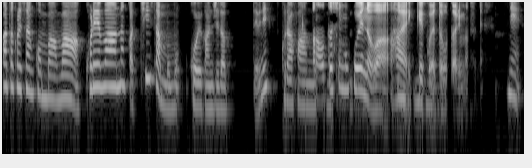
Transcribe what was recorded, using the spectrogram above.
あ、たくりさんこんばんは。これはなんか、ちいさんももこういう感じだったよね。クラファンの。あ、私もこういうのは、はい、うんうん結構やったことありますね。ね。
